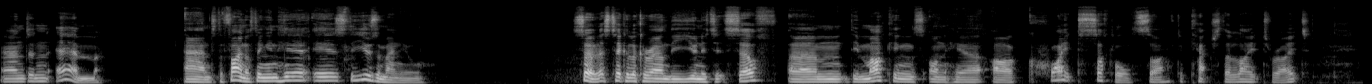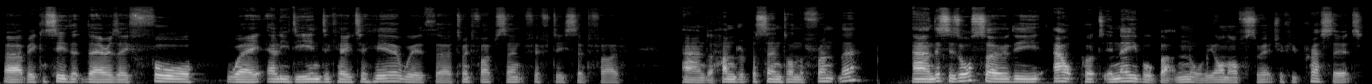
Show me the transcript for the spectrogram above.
and an M. And the final thing in here is the user manual. So let's take a look around the unit itself. Um, the markings on here are quite subtle, so I have to catch the light right. Uh, but you can see that there is a four-way LED indicator here with 25%, uh, 50, 75 and 100% on the front there. And this is also the output enable button or the on off switch. If you press it,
